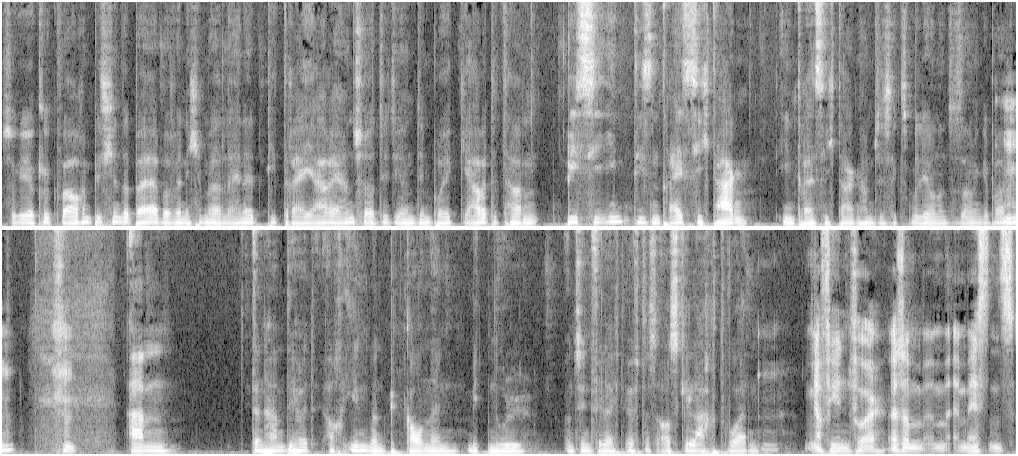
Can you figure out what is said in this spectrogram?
Sage ich, ja, Glück war auch ein bisschen dabei, aber wenn ich mir alleine die drei Jahre anschaue, die die an dem Projekt gearbeitet haben, bis sie in diesen 30 Tagen, in 30 Tagen haben sie 6 Millionen zusammengebracht, Mhm. ähm, dann haben die halt auch irgendwann begonnen mit Null und sind vielleicht öfters ausgelacht worden. Auf jeden Fall. Also meistens,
